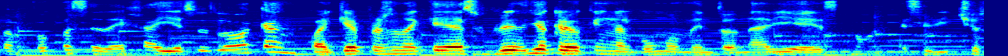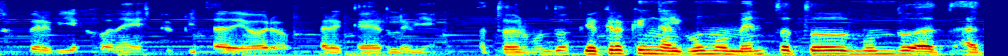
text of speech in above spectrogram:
tampoco se deja y eso es lo bacán. Cualquier persona que haya sufrido, yo creo que en algún momento nadie es, como ese dicho súper viejo, nadie es pepita de oro para caerle bien a todo el mundo. Yo creo que en algún momento todo el mundo, a, a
